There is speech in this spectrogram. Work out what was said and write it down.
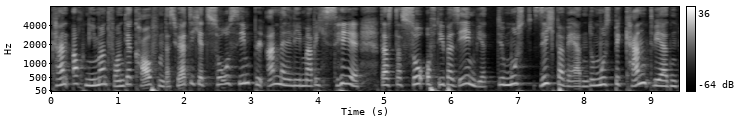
kann auch niemand von dir kaufen. Das hört sich jetzt so simpel an, meine Lieben, aber ich sehe, dass das so oft übersehen wird. Du musst sichtbar werden, du musst bekannt werden.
